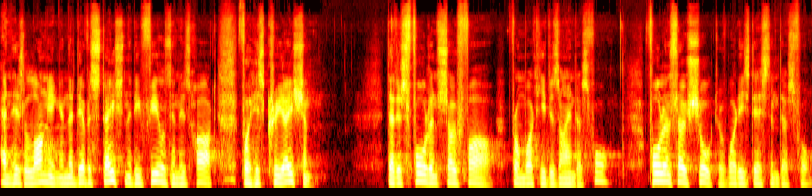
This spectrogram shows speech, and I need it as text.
and his longing and the devastation that he feels in his heart for his creation that has fallen so far from what he designed us for, fallen so short of what he's destined us for.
